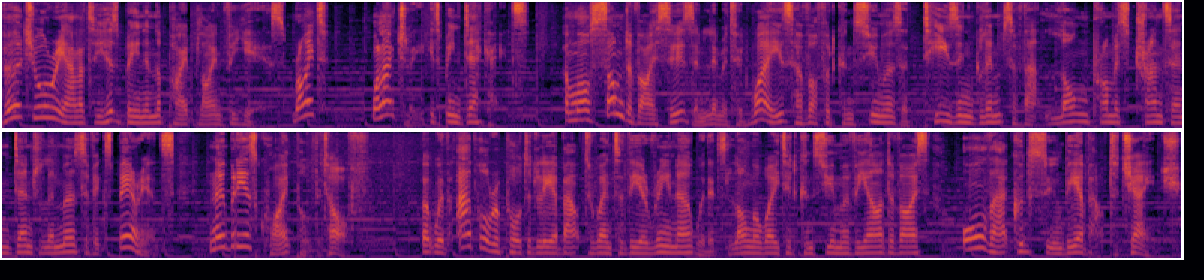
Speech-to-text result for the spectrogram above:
Virtual reality has been in the pipeline for years, right? Well, actually, it's been decades. And while some devices, in limited ways, have offered consumers a teasing glimpse of that long promised transcendental immersive experience, nobody has quite pulled it off. But with Apple reportedly about to enter the arena with its long awaited consumer VR device, all that could soon be about to change.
